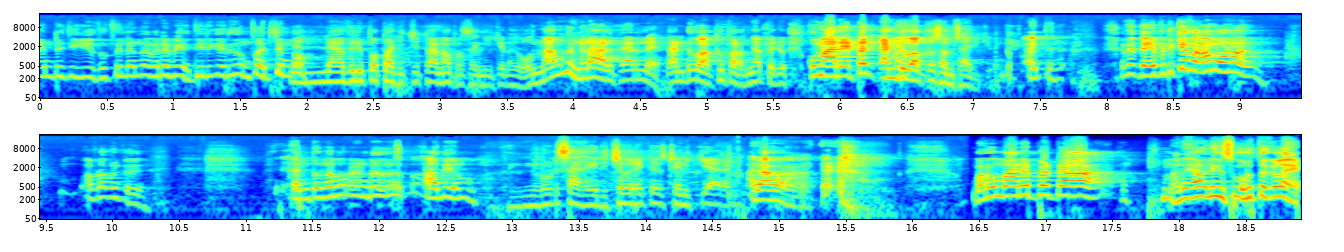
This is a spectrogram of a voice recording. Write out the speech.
ഞാൻ എന്റെ ജീവിതത്തിൽ എന്ന് അവരെ വേദിയിൽ കയറി സംസാരിച്ചിട്ടുണ്ടോ? എല്ലാവരും ഇപ്പൊ പഠിച്ചിട്ടാണോ പ്രസംഗിക്കുന്നത് ഒന്നാമത് നിങ്ങളുടെ ആൾക്കാരല്ലേ? രണ്ടു വാക്ക് പറഞ്ഞ പരിപാടി കുമാരേട്ടൻ രണ്ടു വാക്ക് സംസാരിക്കും. അവിടെ നിൽക്ക് എന്തെന്നാ പറയേണ്ടത് ആദ്യം? നിങ്ങളോട് സഹകരിച്ചവരൊക്കെ ക്ഷണിക്കാറുണ്ട് അല്ല ബഹുമാനപ്പെട്ട മലയാളി സുഹൃത്തുക്കളെ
